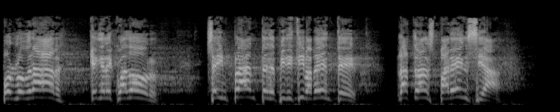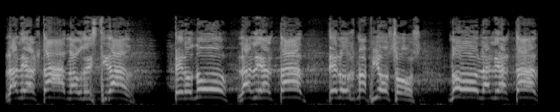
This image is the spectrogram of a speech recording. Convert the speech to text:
por lograr que en el Ecuador se implante definitivamente la transparencia, la lealtad, la honestidad, pero no la lealtad de los mafiosos, no la lealtad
